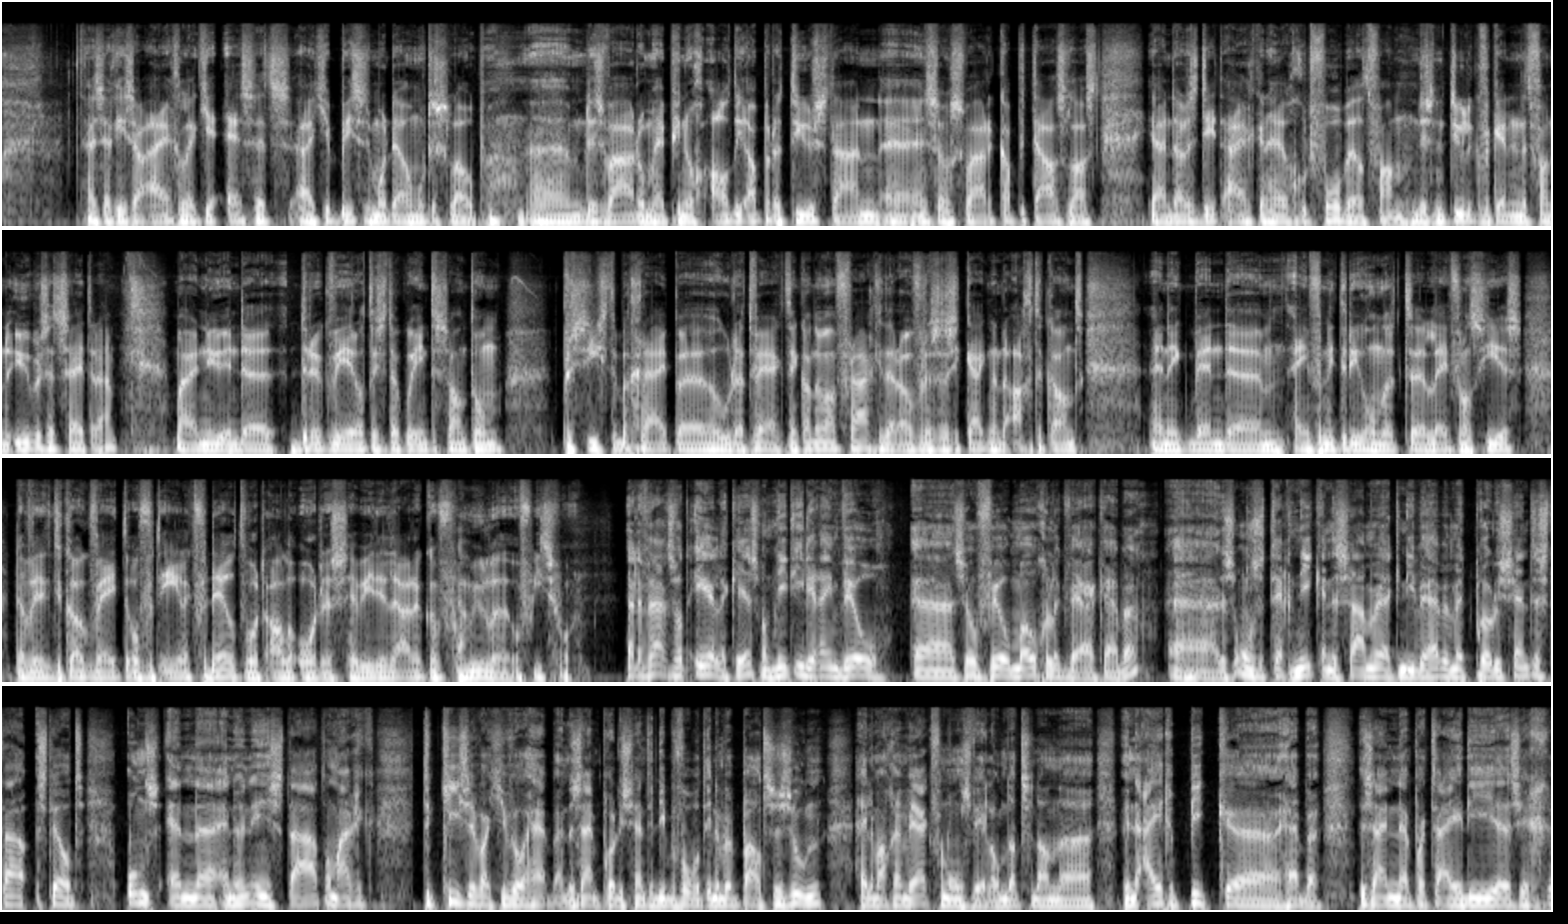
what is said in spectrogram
Hij zegt, je zou eigenlijk je assets uit je businessmodel moeten slopen. Ehm, dus waarom heb je nog al die apparatuur staan eh, en zo'n zware kapitaalslast? Ja, en daar is dit eigenlijk een heel goed voorbeeld van. Dus natuurlijk, we kennen het van de Ubers, et cetera. Maar nu in de drukwereld is het ook wel interessant om precies te begrijpen hoe dat werkt. En ik had nog wel een vraagje daarover. Dus als je kijkt naar de achterkant en ik ben de, een van die 300 eh, leveranciers, dan wil ik natuurlijk ook weten of het eerlijk verdeeld wordt, alle orders. Hebben jullie daar ook een formule of iets voor? De vraag is wat eerlijk is, want niet iedereen wil uh, zoveel mogelijk werk hebben. Uh, dus onze techniek en de samenwerking die we hebben met producenten stelt ons en, uh, en hun in staat om eigenlijk te kiezen wat je wil hebben. Er zijn producenten die bijvoorbeeld in een bepaald seizoen helemaal geen werk van ons willen, omdat ze dan hun eigen piek hebben. Er zijn partijen die zich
